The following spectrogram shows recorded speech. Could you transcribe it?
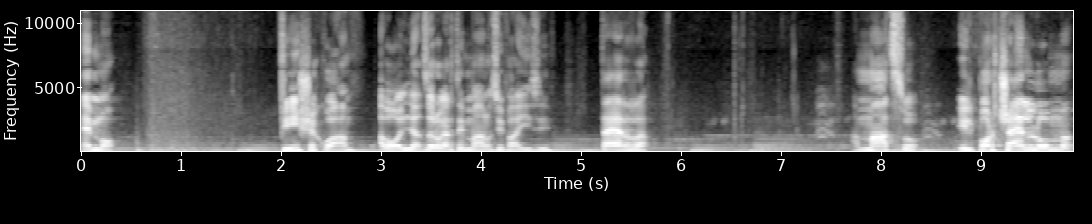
E mo? Finisce qua. A voglia. Zero carte in mano. Si fa easy. Terra. Ammazzo il porcellum.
